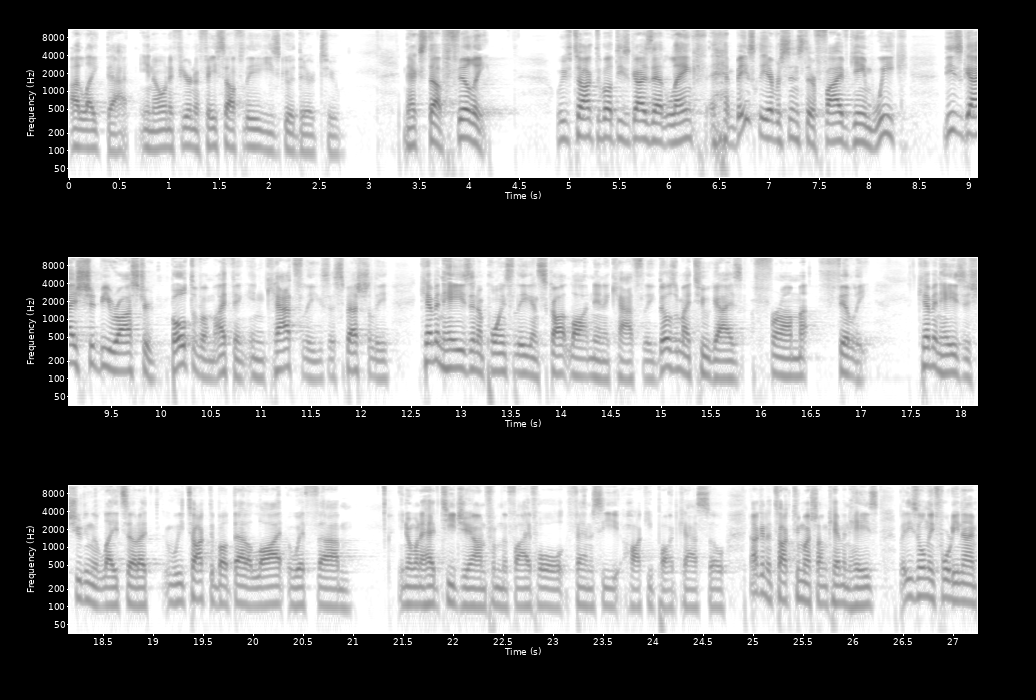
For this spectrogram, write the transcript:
I like that. You know, and if you're in a face-off league, he's good there too. Next up, Philly. We've talked about these guys at length, and basically ever since their five game week. These guys should be rostered, both of them, I think, in Cats leagues, especially Kevin Hayes in a points league and Scott Laughton in a Cats league. Those are my two guys from Philly. Kevin Hayes is shooting the lights out. I, we talked about that a lot with, um, you know, when I had TJ on from the Five Hole Fantasy Hockey Podcast. So not going to talk too much on Kevin Hayes, but he's only 49%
